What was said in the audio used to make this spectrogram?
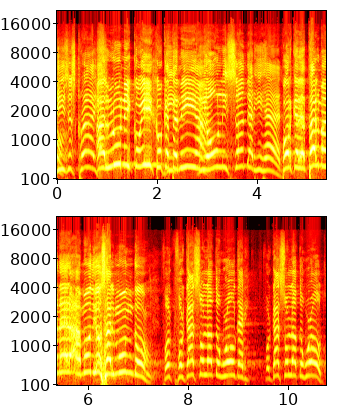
Jesus Christ, al único Hijo que the, tenía. the only Son that He had. Porque de tal manera amó Dios al mundo. For, for God so loved the world that for God so loved the world,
